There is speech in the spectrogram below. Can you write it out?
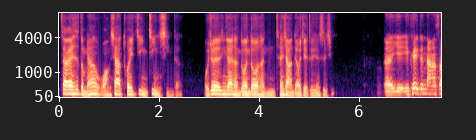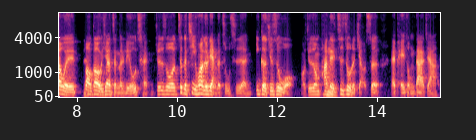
大概是怎么样往下推进进行的？我觉得应该很多人都很很想了解这件事情。呃，也也可以跟大家稍微报告一下整个流程，就是说这个计划有两个主持人，一个就是我，哦，就是用 Podcast 制作的角色来陪同大家。嗯、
